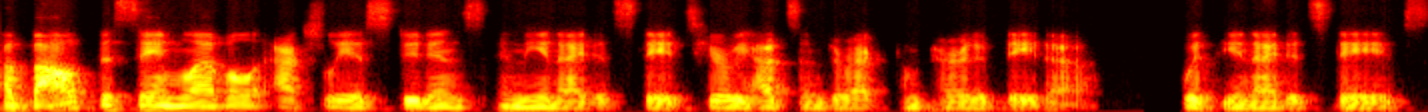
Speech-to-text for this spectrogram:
about the same level actually as students in the United States. Here we had some direct comparative data with the United States.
